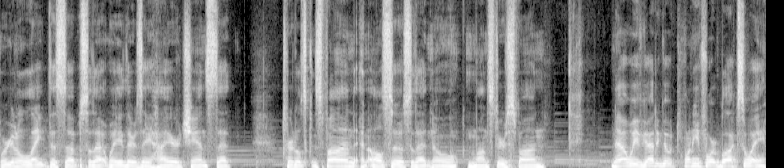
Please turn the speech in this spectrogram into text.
We're going to light this up so that way there's a higher chance that turtles can spawn and also so that no monsters spawn. Now we've got to go 24 blocks away.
